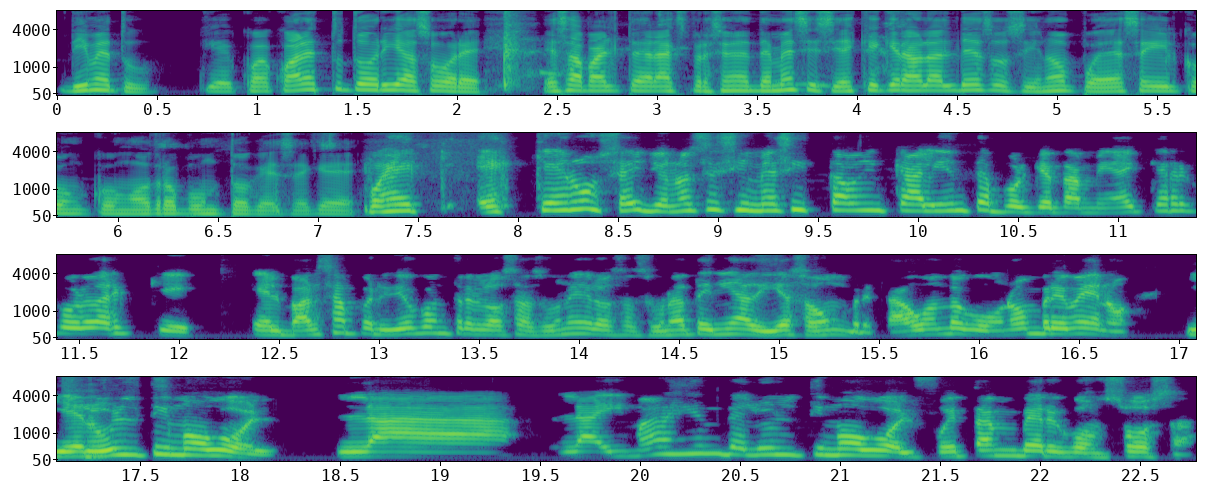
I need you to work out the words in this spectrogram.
dime tú, ¿Cuál, es tu teoría sobre esa parte de las expresiones de Messi? Si es que quieres hablar de eso, si no, puedes seguir con, otro punto que sé que... Pues es, que no sé, yo no sé si Messi estaba en caliente porque también hay que recordar que el Barça perdió contra los Asuna y los Asuna tenía 10 hombres, estaba jugando con un hombre menos y el último gol, la, la imagen del último gol fue tan vergonzosa.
